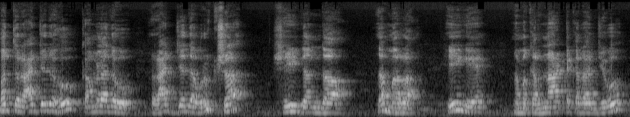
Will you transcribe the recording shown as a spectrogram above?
ಮತ್ತು ರಾಜ್ಯದ ಹೂ, ಕಮಲದ ಹೂ. ರಾಜ್ಯದ ವೃಕ್ಷ ಶ್ರೀಗಂಧದ ಮರ. ಹೀಗೆ ನಮ್ಮ ಕರ್ನಾಟಕ ರಾಜ್ಯವು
